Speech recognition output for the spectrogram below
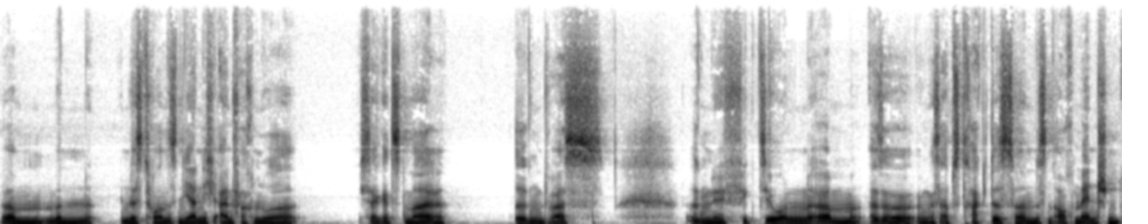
Ähm, man, Investoren sind ja nicht einfach nur, ich sage jetzt mal, irgendwas, irgendeine Fiktion, ähm, also irgendwas Abstraktes, sondern das sind auch Menschen,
